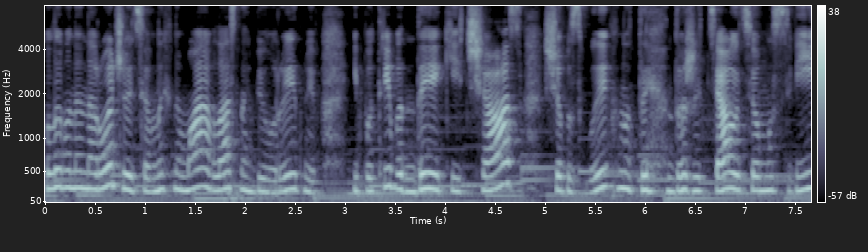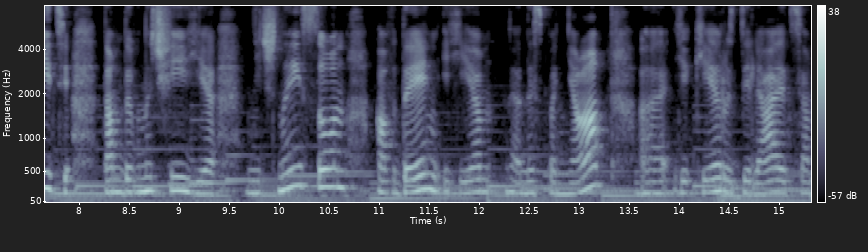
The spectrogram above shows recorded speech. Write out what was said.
Коли вони народжуються, в них немає власних біоритмів, і потрібен деякий час, щоб звикнути до життя у цьому світі, там, де в вночі є нічний сон, а вдень є неспання, е, яке розділяється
